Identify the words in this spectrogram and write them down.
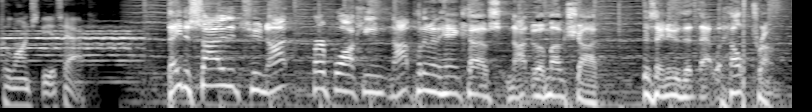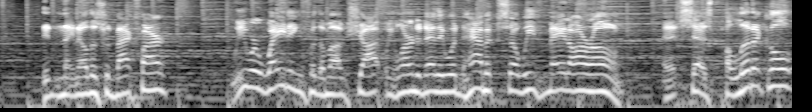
to launch the attack. They decided to not perp walking, not put him in handcuffs, not do a mugshot because they knew that that would help Trump. Didn't they know this would backfire? We were waiting for the mugshot. We learned today they wouldn't have it, so we've made our own. And it says political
